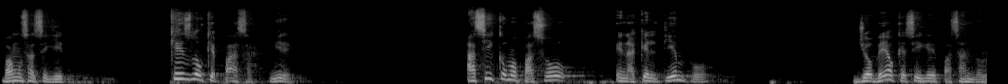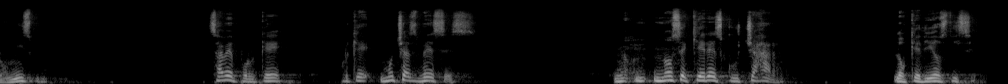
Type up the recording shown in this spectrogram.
vamos a seguir. ¿Qué es lo que pasa? Mire, así como pasó en aquel tiempo, yo veo que sigue pasando lo mismo. ¿Sabe por qué? Porque muchas veces no, se quiere escuchar lo que Dios dice.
